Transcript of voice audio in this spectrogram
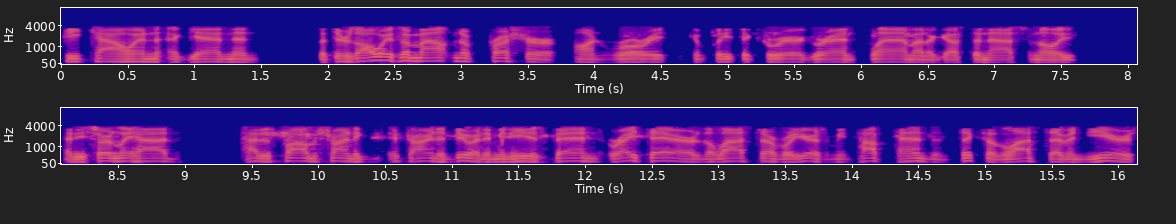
Pete Cowan again, and but there's always a mountain of pressure on Rory to complete the career Grand Slam at Augusta National, and he certainly had had his problems trying to trying to do it. I mean, he has been right there the last several years. I mean, top tens and six of the last seven years.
